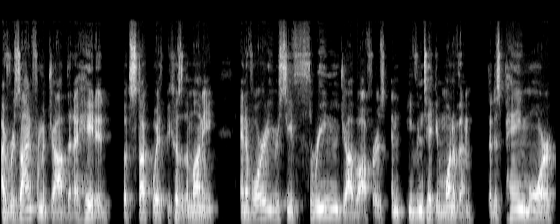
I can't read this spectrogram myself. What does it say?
I've resigned from a job that I hated but stuck with because of the money. And I've already received three new job offers and even taken one of them that is paying more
